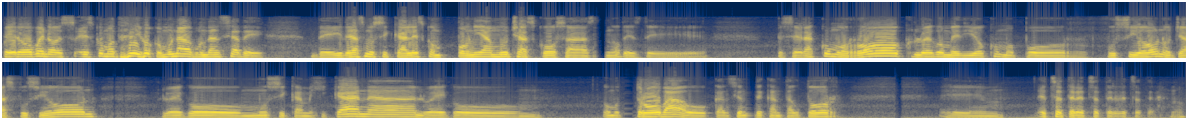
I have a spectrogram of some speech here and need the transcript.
Pero bueno, es, es como te digo, como una abundancia de, de, ideas musicales, componía muchas cosas, ¿no? Desde, pues era como rock, luego me dio como por fusión o jazz fusión, luego música mexicana, luego como trova o canción de cantautor, eh, etcétera, etcétera, etcétera, ¿no?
